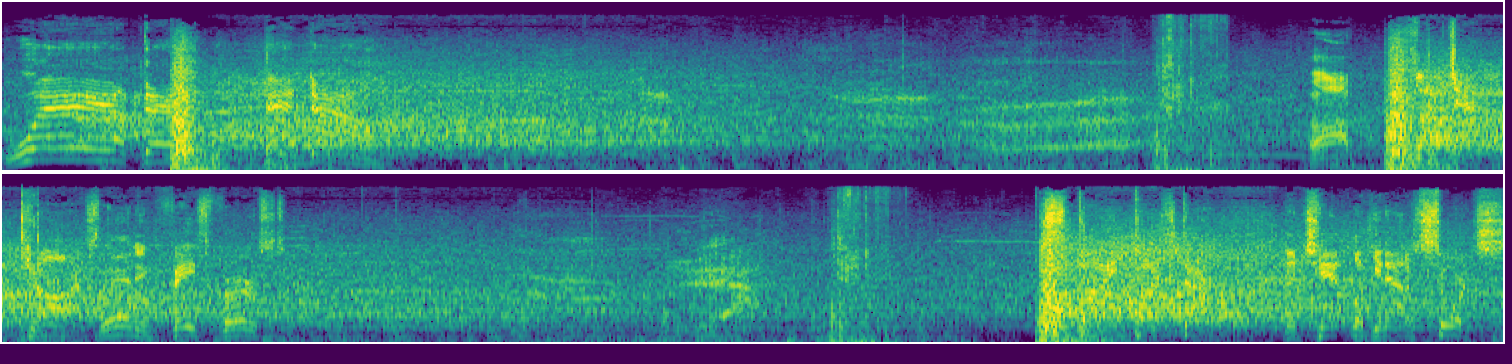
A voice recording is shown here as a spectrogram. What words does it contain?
Way up there. And down. Oh, Gosh, landing face first. Spine buster. The champ looking out of sorts.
